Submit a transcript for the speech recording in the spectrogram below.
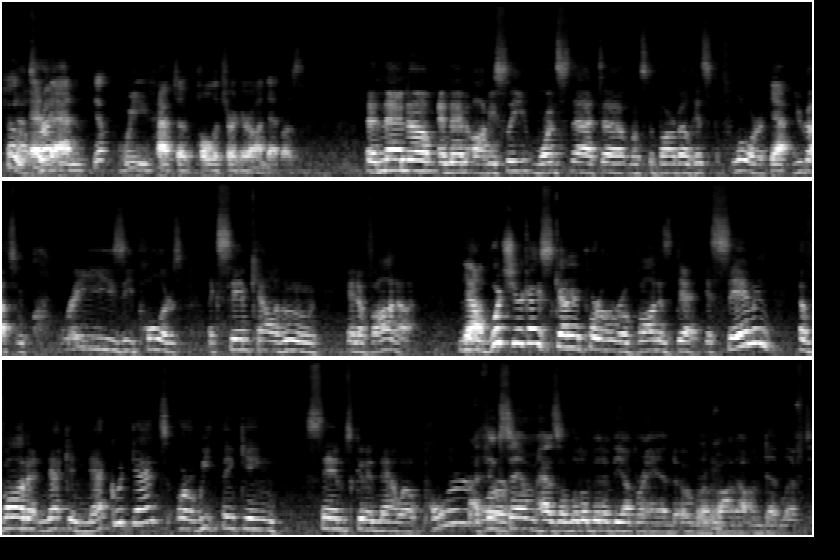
totally. That's and right. then Yep. we have to pull the trigger on deadlifts. And then, um, and then, obviously, once that, uh, once the barbell hits the floor, Yeah. you got some crazy pullers like Sam Calhoun and Ivana. Now, Yeah. what's your guys' scouting report on Ivana's dead? Is Sam and Ivana neck and neck with deads, or are we thinking Sam's gonna now outpull her? I think Sam has a little bit of the upper hand over Mhm. Ivana on deadlift.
